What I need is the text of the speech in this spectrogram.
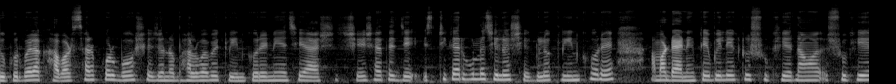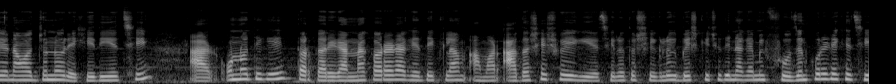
দুপুরবেলা খাবার সার্ভ করব, সেজন্য ভালোভাবে ক্লিন করে নিয়েছি। আর সেই সাথে যে স্টিকারগুলো ছিল, সেগুলো ক্লিন করে আমার ডাইনিং টেবিলে একটু শুকিয়ে নেওয়া, শুকিয়ে নেওয়ার জন্য রেখে দিয়েছি। আর অন্যদিকে তরকারি রান্না করার আগে দেখলাম আমার আদা শেষ হয়ে গিয়েছিল, তো সেগুলো বেশ কিছুদিন আগে আমি ফ্রোজেন করে রেখেছি।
